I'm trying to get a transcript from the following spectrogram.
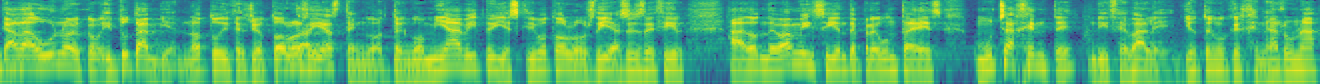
cada uno, y tú también, ¿no? Tú dices, yo todos los días tengo, tengo mi hábito y escribo todos los días. Es decir, a dónde va mi siguiente pregunta es, mucha gente dice, vale, yo tengo que generar una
